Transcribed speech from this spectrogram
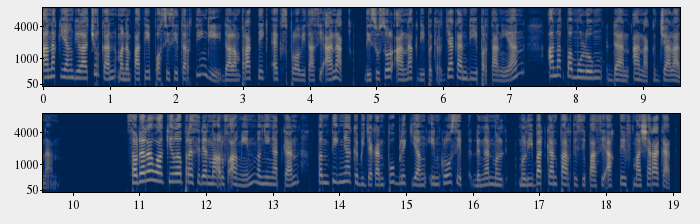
anak yang dilacurkan menempati posisi tertinggi dalam praktik eksploitasi anak, disusul anak dipekerjakan di pertanian, anak pemulung, dan anak jalanan. Saudara Wakil Presiden Ma'ruf Amin mengingatkan pentingnya kebijakan publik yang inklusif dengan melibatkan partisipasi aktif masyarakat –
